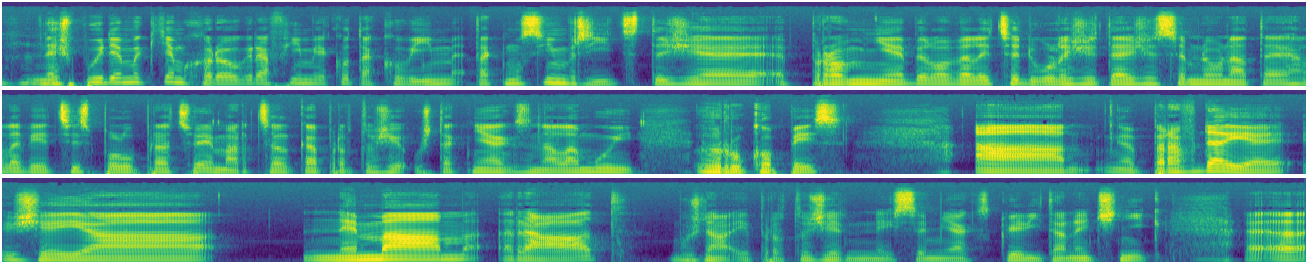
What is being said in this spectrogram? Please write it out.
Než půjdeme k těm choreografím jako takovým, tak musím říct, že pro mě bylo velice důležité, že se mnou na téhle věci spolupracuje Marcelka, protože už tak nějak znala můj rukopis. A pravda je, že já nemám rád možná i proto, že nejsem nějak skvělý tanečník, eh,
